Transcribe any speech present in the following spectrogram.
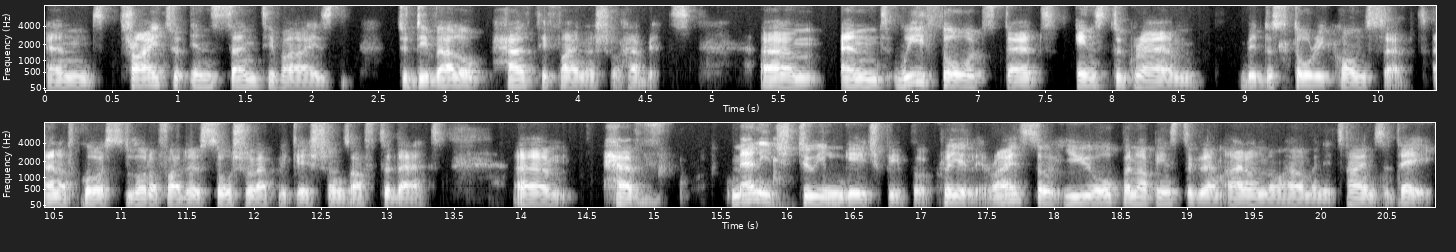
and try to incentivize to develop healthy financial habits. Um, and we thought that instagram with the story concept, and of course, a lot of other social applications after that, um, have managed to engage people clearly, right? So you open up Instagram, I don't know how many times a day,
